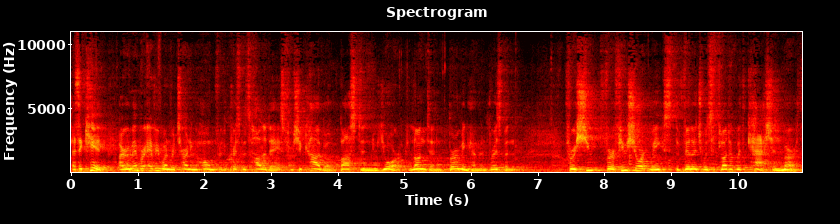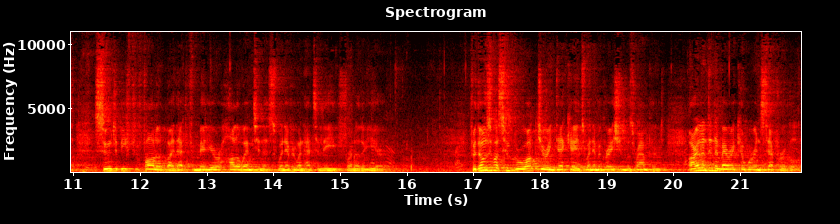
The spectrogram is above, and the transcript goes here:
As a kid, I remember everyone returning home for the Christmas holidays from Chicago, Boston, New York, London, Birmingham, and Brisbane. For a, for a, few short weeks, the village was flooded with cash and mirth, soon to be followed by that familiar hollow emptiness when everyone had to leave for another year. For those of us who grew up during decades when immigration was rampant, Ireland and America were inseparable.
